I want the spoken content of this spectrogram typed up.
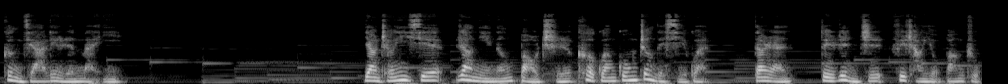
更加令人满意。养成一些让你能保持客观公正的习惯，当然对认知非常有帮助。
